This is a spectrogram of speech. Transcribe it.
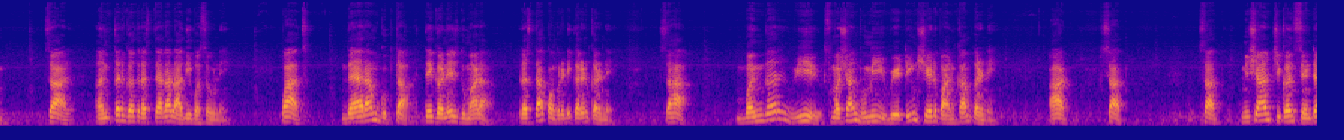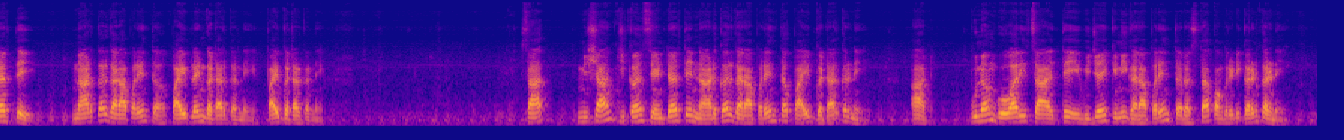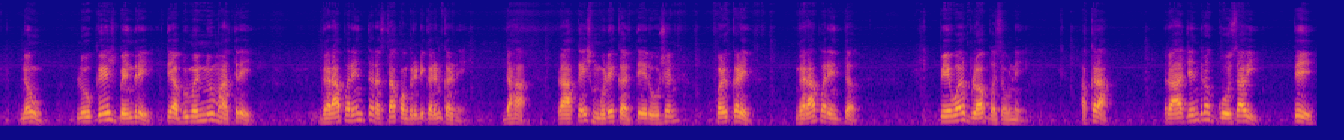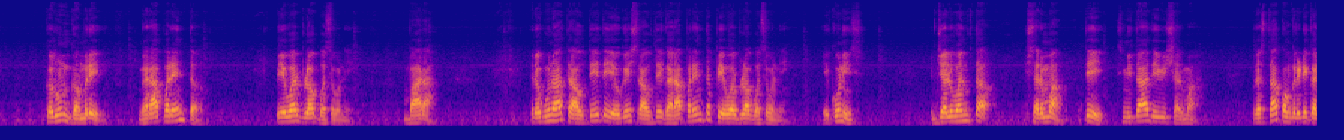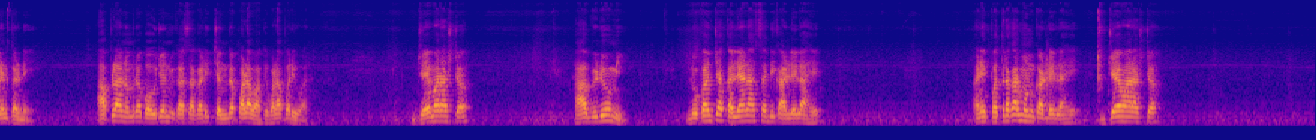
चाळ अंतर्गत रस्त्याला लादी बसवणे. पाच. दयाराम गुप्ता ते गणेश धुमाडा रस्ता काँक्रिटीकरण करणे. सहा. बंदर विहीर स्मशानभूमी वेटिंग शेड बांधकाम करणे. आठ. सात. सात. निशान चिकन सेंटर ते नाडकर घरापर्यंत पाईपलाईन गटार करणे पाईप गटार करणे. सात. निशान चिकन सेंटर ते नाडकर घरापर्यंत पाईप गटार करणे. आठ. पूनम गोवारी चाळ ते विजय किनी घरापर्यंत रस्ता काँक्रिटीकरण करणे. नऊ. लोकेश बेंद्रे ते अभिमन्यू म्हात्रे घरापर्यंत रस्ता काँक्रिटीकरण करणे. दहा. राकेश मुडेकर ते रोशन फळकडे घरापर्यंत. पेवर ब्लॉक बसवणे. अकरा. राजेंद्र गोसावी ते करुण गमरे घरापर्यंत. पेवर ब्लॉक बसवणे. बारा. रघुनाथ रावते ते योगेश रावते घरापर्यंत पेवर ब्लॉक बसवणे. एकोणीस. जलवंत शर्मा ते स्मिता देवी शर्मा रस्ता काँक्रिटीकरण करणे. आपला नम्र बहुजन विकास आघाडी चंद्रपाडा वाकेपाडा परिवार. जय महाराष्ट्र. हा व्हिडिओ मी लोकांच्या कल्याणासाठी काढलेला आहे आणि पत्रकार म्हणून काढलेला आहे. जय महाराष्ट्र.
